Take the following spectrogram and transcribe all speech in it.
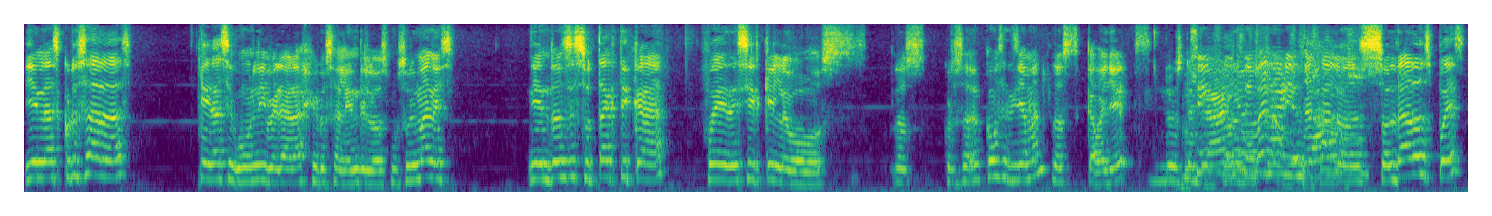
Y en las cruzadas era según liberar a Jerusalén de los musulmanes. Y entonces su táctica fue decir que los, los cruzados, ¿cómo se les llaman? Los caballeros. los Sí, templarios. los templarios. Ajá, los soldados, pues,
